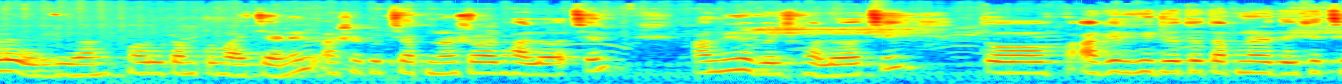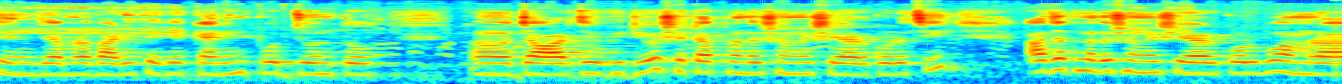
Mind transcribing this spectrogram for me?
Hello everyone, welcome to my channel. আশা করছি আপনারা সবাই ভালো আছেন। আমিও বেশ ভালো আছি। তো আগের ভিডিওতে তো আপনারা দেখেছেন যে আমরা বাড়ি থেকে ক্যানিং পর্যন্ত যাওয়ার যে ভিডিও, সেটা আপনাদের সঙ্গে শেয়ার করেছি। আজ আপনাদের সঙ্গে শেয়ার করব আমরা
